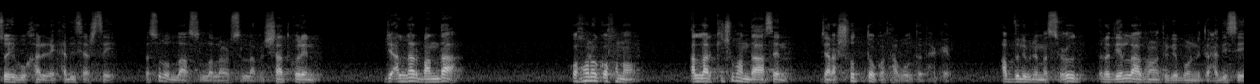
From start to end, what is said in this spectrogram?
সহি বুখারের এক হাদিস আসছে রাসুল্লাহ সাল্লা সাল্লাম সাদ করেন যে আল্লাহর বান্দা কখনো কখনো আল্লাহর কিছু বান্দা আছেন যারা সত্য কথা বলতে থাকেন। আব্দুল ইবিন মাসউদ রদিয়াল্লাহ থেকে বর্ণিত হাদিসে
